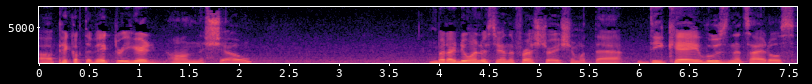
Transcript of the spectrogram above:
uh, pick up the victory here on the show. But I do understand the frustration with that. Decay losing the titles,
